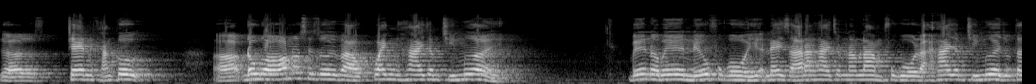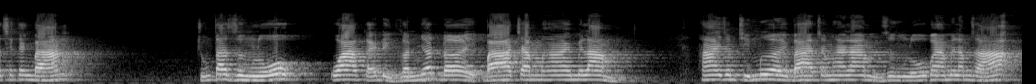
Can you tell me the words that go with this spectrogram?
ờ, uh, chen kháng cự. À, đâu đó nó sẽ rơi vào quanh 290. BNB nếu phục hồi hiện nay giá đang 255 phục hồi lại 290 chúng ta sẽ canh bán. Chúng ta dừng lỗ qua cái đỉnh gần nhất đây 325 290 325 dừng lỗ 35 giá.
